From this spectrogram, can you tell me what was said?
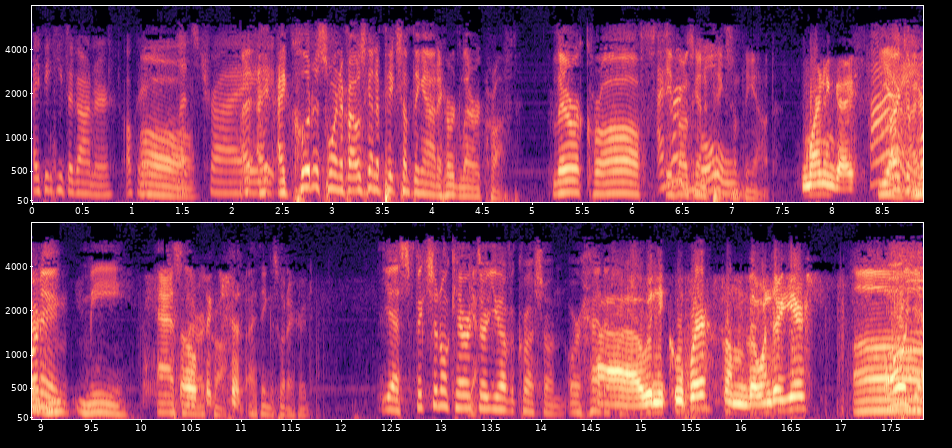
I think he's a goner. Okay, Oh. let's try. I, I, I could have sworn if I was going to pick something out, I heard Lara Croft. Lara Croft. I if I was going to pick something out. Morning, guys. Hi. Yeah, good I morning. m- me as So, Lara Croft. I think is what I heard. Yes, fictional character you have a crush on or had. a Uh, Winnie Cooper from The Wonder Years. Oh, yes.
